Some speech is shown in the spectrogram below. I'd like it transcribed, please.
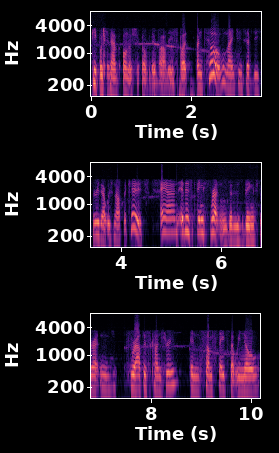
people should have ownership over their bodies. But until 1973, that was not the case. And it is being threatened. It is being threatened throughout this country in some states that we know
